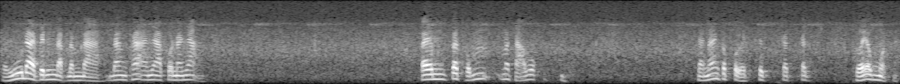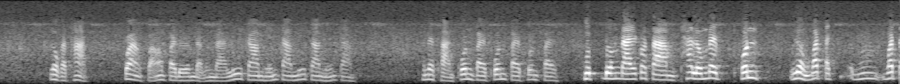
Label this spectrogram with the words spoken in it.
ก็รู้ได้เป็นลำดับลำดา ดังพระอัญญาโกนัญญาเป็นปฐมมาสาวก จากนั้นก็เปิดกระกระเผยเอาหมด โลกธาตุกว้างขวางไปโดยลำดับลำดารู้ตามเห็นตามรู้ตามเห็นตามมันได้ผ่านพ้นไปพ้นไปพ้นไปจิตดวงใดก็ตาม ถ้าลงได้พ้น เรื่องวัตวัต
